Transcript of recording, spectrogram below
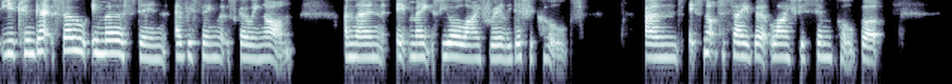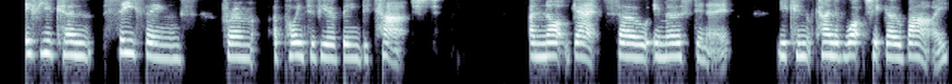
you can get so immersed in everything that's going on and then it makes your life really difficult. And it's not to say that life is simple but if you can see things from a point of view of being detached and not get so immersed in it, you can kind of watch it go by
